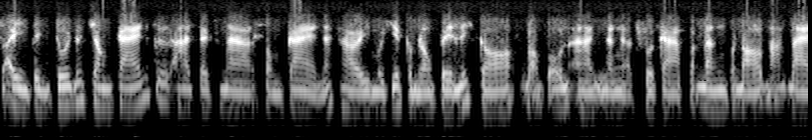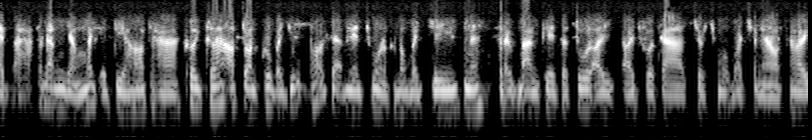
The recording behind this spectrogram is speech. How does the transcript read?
ស្អីបន្តិចបន្តួចនឹងចង់កែគឺអាចទៅស្នើសុំកែណាហើយមួយទៀតកំឡុងពេលនេះក៏បងប្អូនអាចនឹងធ្វើការបដិងផ្ដាល់បានដែរបាទបដិងយ៉ាងម៉េចឧទាហរណ៍ថាឃើញខ្លះអត់ទាន់គ្រប់អាយុផងតែមានឈ្មោះនៅក្នុងបញ្ជីណាត្រូវបានគេទទួលឲ្យឲ្យធ្វើការចុះឈ្មោះបោះឆ្នោតហើយ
